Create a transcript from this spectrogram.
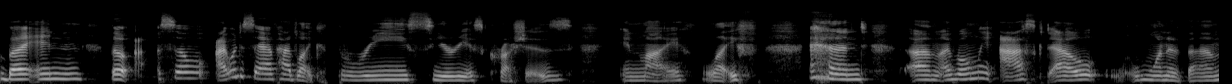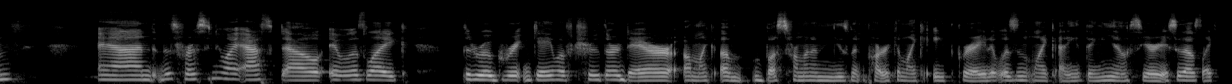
but in the so I would say I've had like three serious crushes in my life, and um, I've only asked out one of them. And this person who I asked out, it was like through a great game of truth or dare on like a bus from an amusement park in like eighth grade. It wasn't like anything, you know, serious. So I was like,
